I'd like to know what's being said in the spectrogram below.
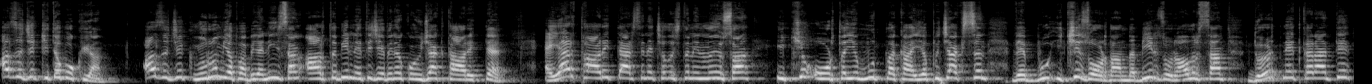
azıcık kitap okuyan, azıcık yorum yapabilen insan artı bir neti cebine koyacak tarihte. Eğer tarih dersine çalıştığına inanıyorsan iki ortayı mutlaka yapacaksın ve bu iki zordan da bir zoru alırsan 4 net garanti,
